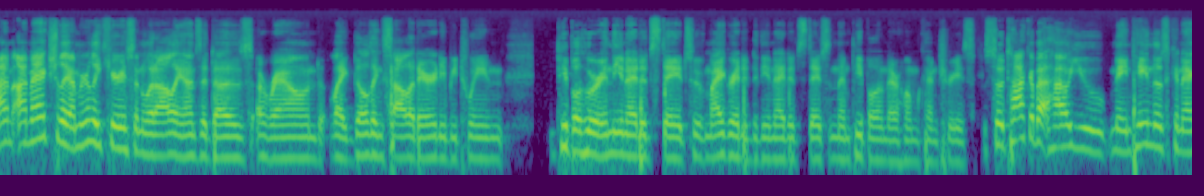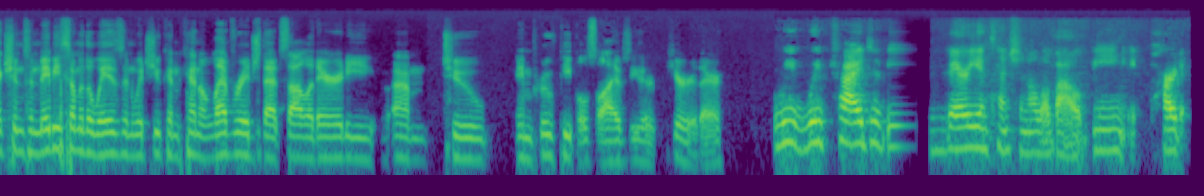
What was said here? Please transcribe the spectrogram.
I'm I'm actually I'm really curious in what Alianza does around like building solidarity between people who are in the United States who have migrated to the United States and then people in their home countries. So talk about how you maintain those connections and maybe some of the ways in which you can kind of leverage that solidarity um, to improve people's lives either here or there. We we've tried to be very intentional about being part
